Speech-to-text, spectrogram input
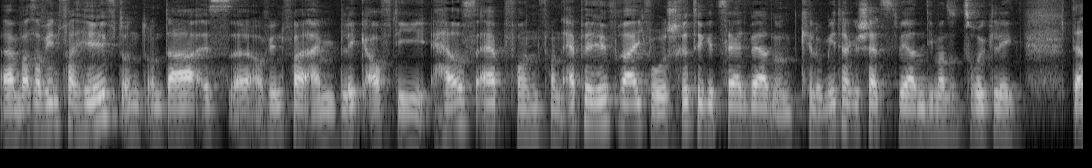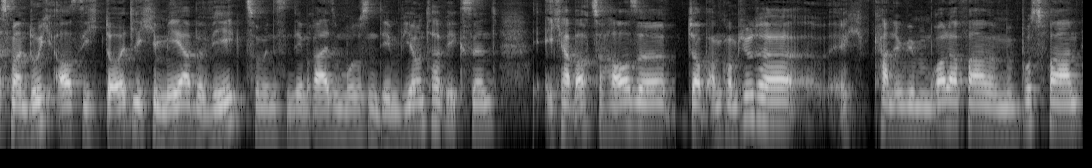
Ähm, was auf jeden Fall hilft und, und da ist äh, auf jeden Fall ein Blick auf die Health-App von, von Apple hilfreich, wo Schritte gezählt werden und Kilometer geschätzt werden, die man so zurücklegt, dass man durchaus sich deutlich mehr bewegt, zumindest in dem Reisemodus, in dem wir unterwegs sind. Ich habe auch zu Hause Job am Computer, ich kann irgendwie mit dem Roller fahren, mit dem Bus fahren.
